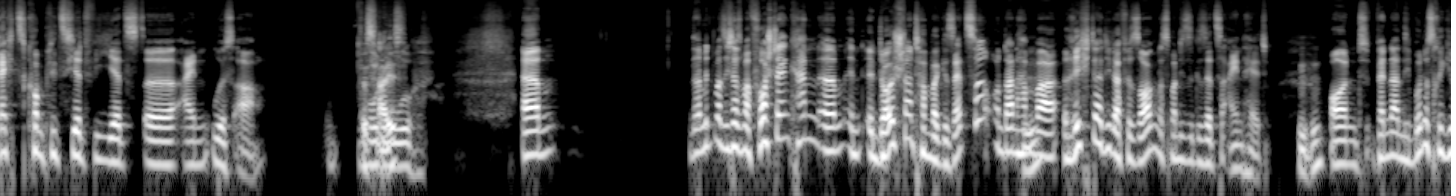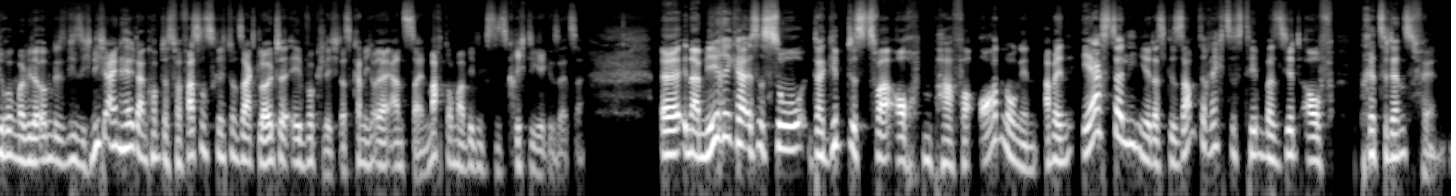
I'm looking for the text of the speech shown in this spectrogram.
rechtskompliziert wie jetzt äh, ein USA. Das heißt? Du, ähm, damit man sich das mal vorstellen kann, ähm, in, in, Deutschland haben wir Gesetze und dann haben mhm. wir Richter, die dafür sorgen, dass man diese Gesetze einhält. Mhm. Und wenn dann die Bundesregierung mal wieder irgendwie sich nicht einhält, dann kommt das Verfassungsgericht und sagt, Leute, ey, wirklich, das kann nicht euer Ernst sein. Macht doch mal wenigstens richtige Gesetze. Äh, in Amerika ist es so, da gibt es zwar auch ein paar Verordnungen, aber in erster Linie das gesamte Rechtssystem basiert auf Präzedenzfällen.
